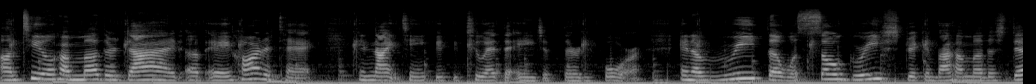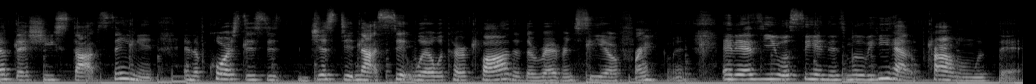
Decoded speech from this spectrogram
until her mother died of a heart attack in 1952 at the age of 34. And Aretha was so grief stricken by her mother's death that she stopped singing. And of course, this is, just did not sit well with her father, the Reverend C.L. Franklin. And as you will see in this movie, he had a problem with that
